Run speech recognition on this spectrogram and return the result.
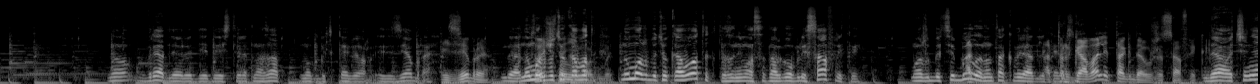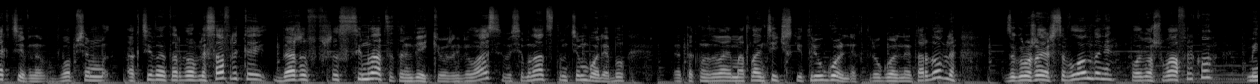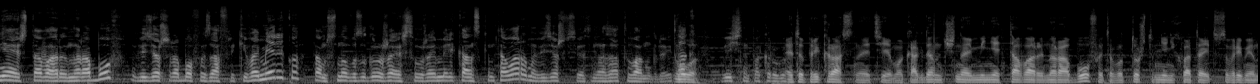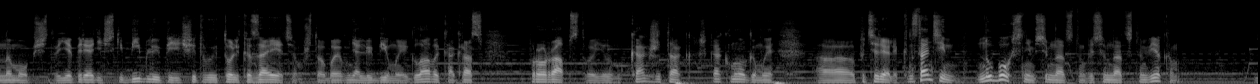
Ну, вряд ли у людей 200 лет назад мог быть ковер из зебры. Из зебры? Да, ну, может быть, у кого-то, ну, может быть, у кого-то, кто занимался торговлей с Африкой, может быть, и было, А- но так вряд ли, А конечно. торговали тогда уже с Африкой? Да, очень активно. В общем, активная торговля с Африкой даже в шест- 17 веке уже велась, в 18 тем более. Был э, так называемый Атлантический треугольник, треугольная торговля. Загружаешься в Лондоне, плывешь в Африку, меняешь товары на рабов, везешь рабов из Африки в Америку, там снова загружаешься уже американским товаром и везешь все это назад в Англию. И так О. вечно по кругу. Это прекрасная тема. Когда начинаем менять товары на рабов, это вот то, что мне не хватает в современном обществе. Я периодически Библию перечитываю только за этим, чтобы у меня любимые главы как раз про рабство. И я думаю, как же так? Как много мы а, потеряли. Константин, ну бог с ним, 17-18 веком.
